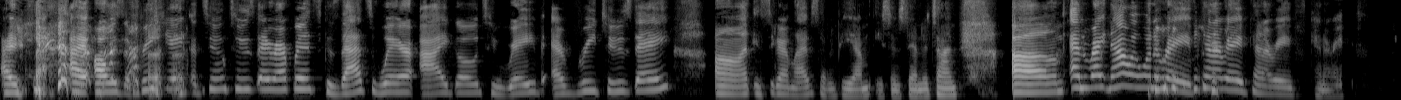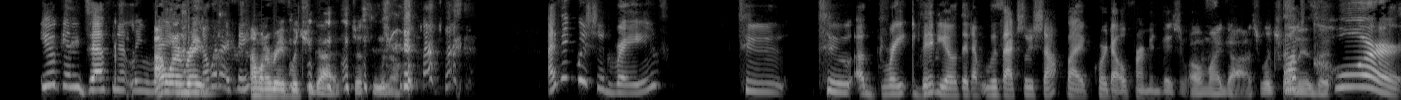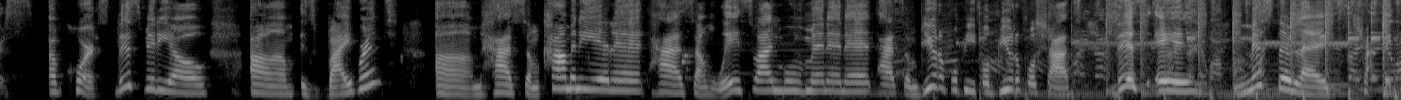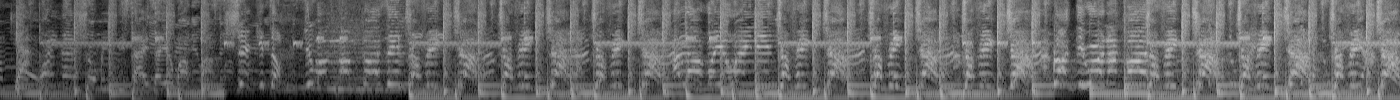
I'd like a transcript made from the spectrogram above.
I I always appreciate a Tune Tuesday reference because that's where I go to rave every Tuesday on Instagram Live, 7 p.m. Eastern Standard Time. Um, and right now I want to rave. Can I rave? Can I rave? Can I rave? You can definitely rave. I want to You rave. know what I think? I want to rave with you guys, just so you know. I think we should rave to to a great video that was actually shot by Cordell Furman Visual. Oh my gosh, which one of is it? Of course, of course. This video um, is vibrant. Um, has some comedy in it, has some waistline movement in it, has some beautiful people, beautiful shots. This is Mr. Legs Traffic Jam.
